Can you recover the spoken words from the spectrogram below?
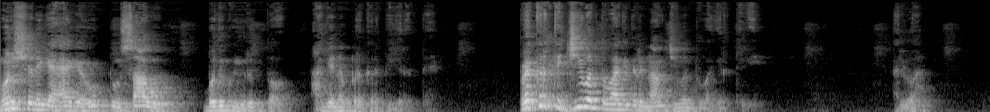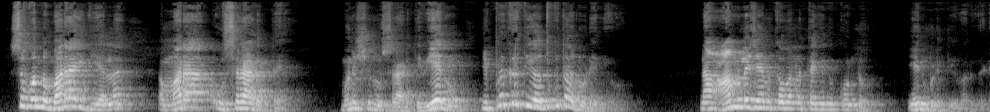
ಮನುಷ್ಯನಿಗೆ ಹೇಗೆ ಹುಟ್ಟು, ಸಾವು, ಬದುಕು ಇರುತ್ತೋ ಹಾಗೇನ ಪ್ರಕೃತಿ ಇರುತ್ತೆ. ಪ್ರಕೃತಿ ಜೀವಂತವಾಗಿದ್ದರೆ ನಾವು ಜೀವಂತವಾಗಿರ್ತೀವಿ. ಅಲ್ವಾ? ಸೊ ಒಂದು ಮರ ಇದೆಯಲ್ಲ ಮರ ಉಸಿರಾಡುತ್ತೆ. ಮನುಷ್ಯರು ಉಸಿರಾಡ್ತೀವಿ. ಏನು? ಈ ಪ್ರಕೃತಿ ಅದ್ಭುತ ನೋಡಿ ನೀವು. ನಾವು ಆಮ್ಲಜನಕವನ್ನು ತೆಗೆದುಕೊಂಡು ಏನು ಬಿಡ್ತೀವಿ ಹೊರಗಡೆ?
